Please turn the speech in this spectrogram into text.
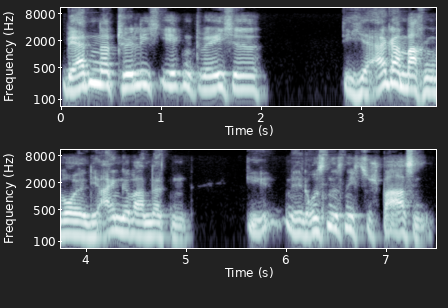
werden natürlich irgendwelche, die hier Ärger machen wollen, die Eingewanderten, die mit den Russen ist nicht zu spaßen.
